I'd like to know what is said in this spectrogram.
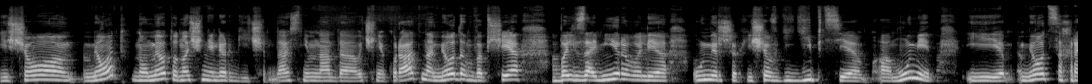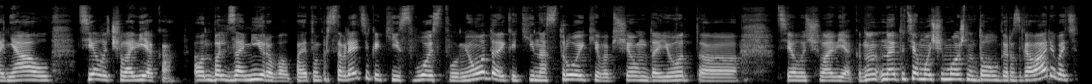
еще мед, но мед он очень аллергичен, да, с ним надо очень аккуратно. Медом вообще бальзамировали умерших еще в Египте а, мумий, и мед сохранял тело человека. Он бальзамировал, поэтому представляете, какие свойства меда и какие настройки вообще он дает э, телу человека. Ну, на эту тему очень можно долго разговаривать,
